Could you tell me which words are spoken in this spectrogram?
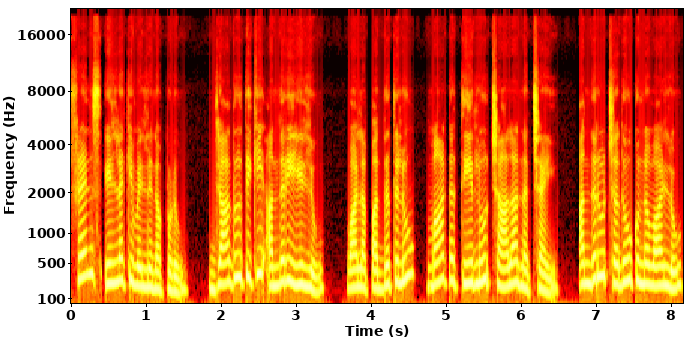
ఫ్రెండ్స్ ఇళ్ళకి వెళ్ళినప్పుడు. జాగృతికి అందరి ఇళ్ళు వాళ్ళ పద్ధతులు మాట తీర్లు చాలా నచ్చాయి. అందరూ చదువుకున్నవాళ్ళు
